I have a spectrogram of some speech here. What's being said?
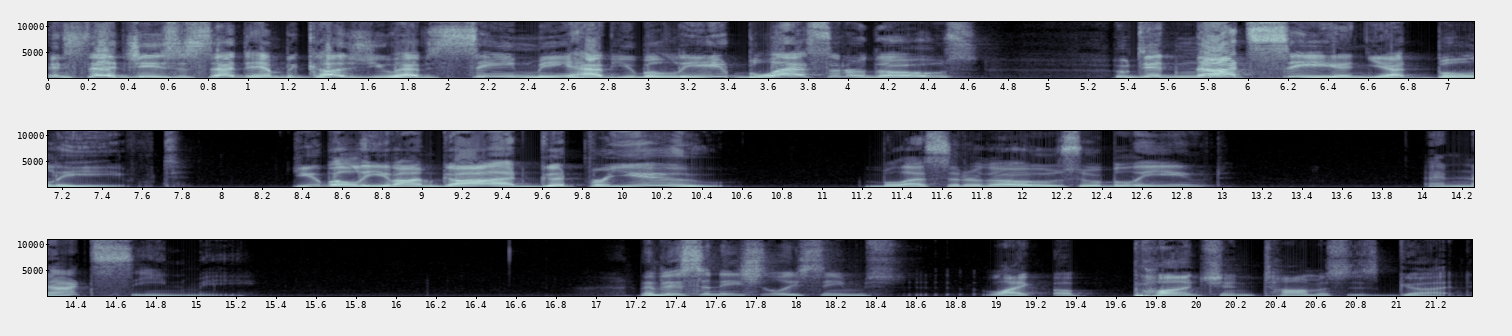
Instead, Jesus said to him, Because you have seen me, have you believed? Blessed are those who did not see and yet believed. You believe I'm God. Good for you. Blessed are those who believed and not seen me. Now, this initially seems like a punch in Thomas's gut.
